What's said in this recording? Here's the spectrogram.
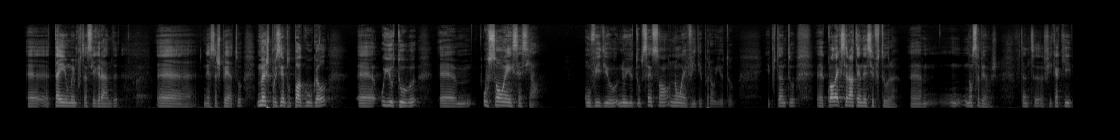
uh, tem uma importância grande uh, nesse aspecto. Mas, por exemplo, para o Google, uh, o YouTube, um, o som é essencial. Um vídeo no YouTube sem som não é vídeo para o YouTube. E, portanto, qual é que será a tendência futura? não sabemos. Portanto, fica aqui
